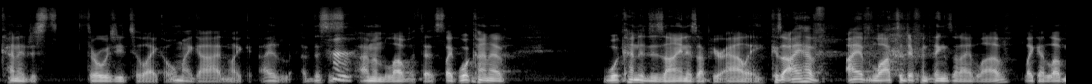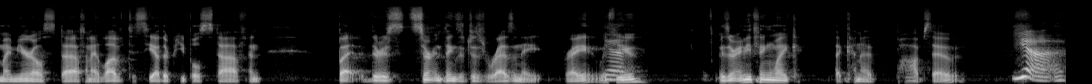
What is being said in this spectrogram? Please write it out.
kind of just throws you to like, oh my God, like I this is Huh. I'm in love with this. Like what kind of what kind of design is up your alley? Because I have I have lots of different things that I love. Like I love my mural stuff and I love to see other people's stuff and but there's certain things that just resonate, right? With Yeah. you. Is there anything like that kind of pops out? Yeah,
